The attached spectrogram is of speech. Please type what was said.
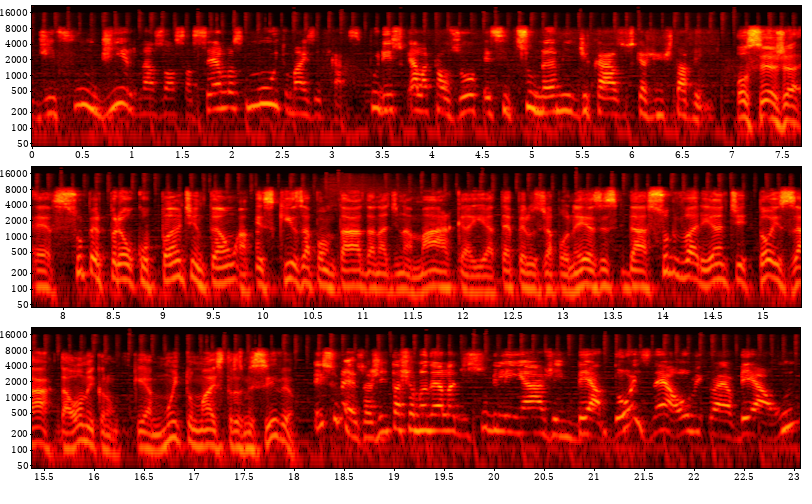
de fundir nas nossas células muito mais eficaz. Por isso ela causou esse tsunami de casos que a gente está vendo. Ou seja, é super preocupante então a pesquisa apontada na Dinamarca e até pelos japoneses da subvariante 2A da Omicron, que é muito mais transmissível? Isso mesmo, a gente está chamando ela de sublinhagem BA2, né? A Omicron é a BA1.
